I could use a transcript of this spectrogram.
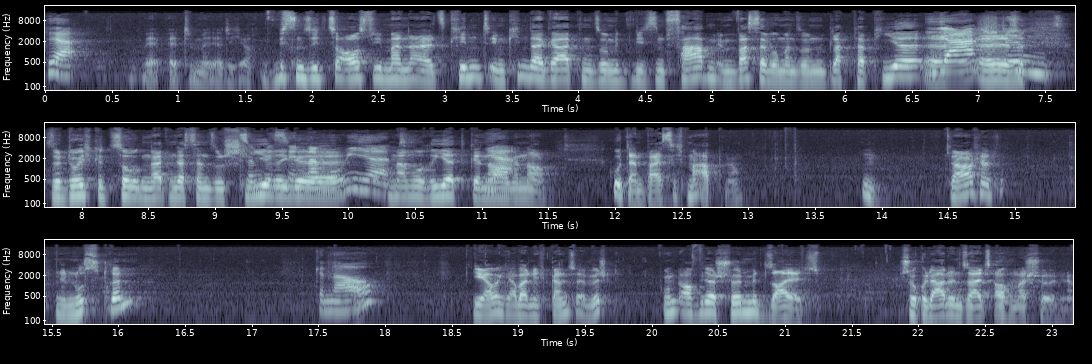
ja. hätte man hätte ich auch. Ein bisschen sieht so aus, wie man als Kind im Kindergarten so mit diesen Farben im Wasser, wo man so ein Blatt Papier äh, Ja, äh, so, so durchgezogen hat und das dann so schlierige. marmoriert. marmoriert, genau, Ja. genau. Gut, dann beiß ich mal ab, ne? Hm. Da ist jetzt eine Nuss drin, Genau. die habe ich aber nicht ganz erwischt. Und auch wieder schön mit Salz. Schokolade und Salz auch immer schön, ne?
